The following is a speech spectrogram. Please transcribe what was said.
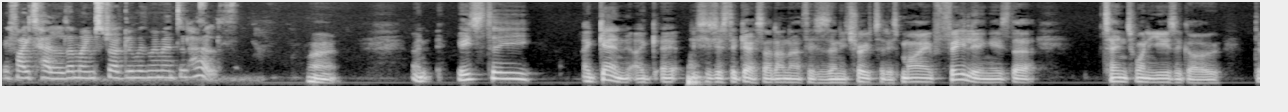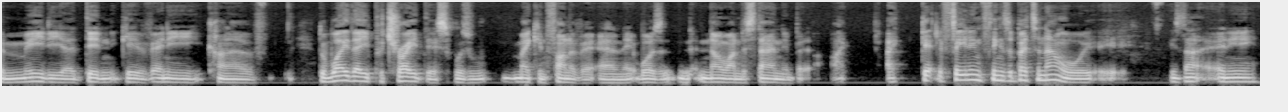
if I tell them I'm struggling with my mental health? Right. And is the again, I, uh, this is just a guess. I don't know if this is any truth to this. My feeling is that 10, 20 years ago, the media didn't give any kind of the way they portrayed this was making fun of it, and it wasn't no understanding. But I, I get the feeling things are better now, or is that any?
